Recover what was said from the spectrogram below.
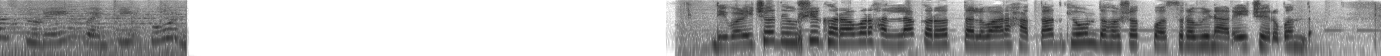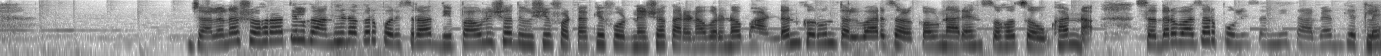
महाराष्ट्र टुडे ट्वेंटी फोर दिवाळीच्या दिवशी घरावर हल्ला करत तलवार हातात घेऊन दहशत पसरविणारे चेरबंद जालना शहरातील गांधीनगर परिसरात दीपावलीच्या दिवशी फटाके फोडण्याच्या कारणावरनं भांडण करून तलवार झळकावणाऱ्यांसह चौघांना सदर बाजार पोलिसांनी ताब्यात घेतले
